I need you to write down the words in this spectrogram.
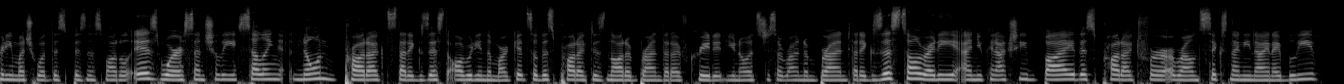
pretty much what this business model is. We're essentially selling known products that exist already in the market. So this product is not a brand that I've created. You know, it's just a random brand that exists already and you can actually buy this product for around $6.99, I believe,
